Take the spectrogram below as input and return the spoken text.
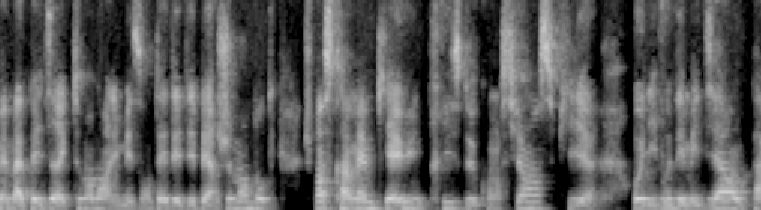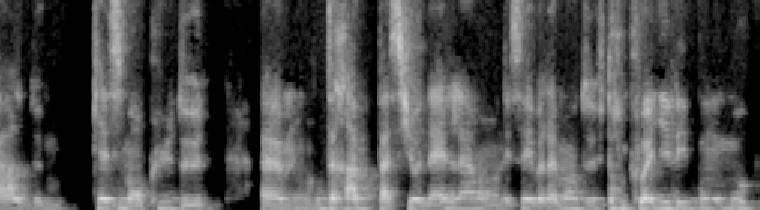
même appellent directement dans les maisons d'aide et d'hébergement. Donc, je pense quand même qu'il y a eu une prise de conscience. Puis, euh, au niveau des médias, on parle de quasiment plus de euh, drame passionnel. On essaie vraiment d'employer les bons mots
